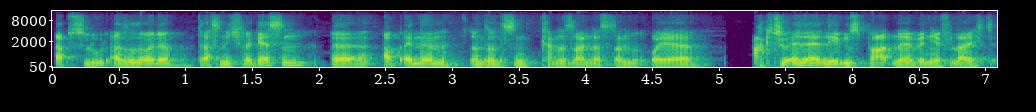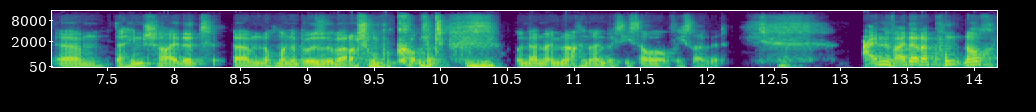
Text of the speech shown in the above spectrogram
Absolut. Also Leute, das nicht vergessen, äh, abändern. Ansonsten kann es sein, dass dann euer aktueller Lebenspartner, wenn ihr vielleicht ähm, dahin scheidet, ähm, nochmal eine böse Überraschung bekommt mhm. und dann im Nachhinein richtig sauer auf euch sein wird. Ein weiterer Punkt noch,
